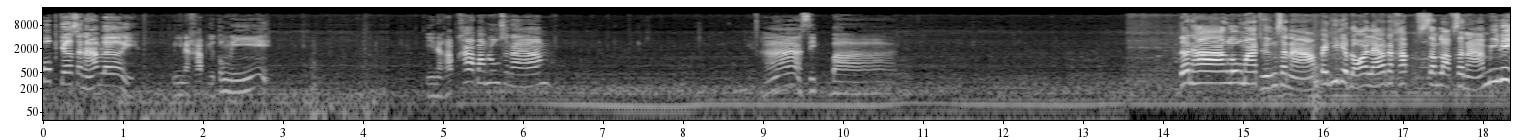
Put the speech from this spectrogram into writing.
ปุ๊บเจอสนามเลย นี่นะครับอยู่ตรงนี้ นี่นะครับ ค่าบำรุงสนามห้าสิบบาท เดินทางลงมาถึงสนามเป็นที่เรียบร้อยแล้วนะครับสำหรับสนามมินิ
